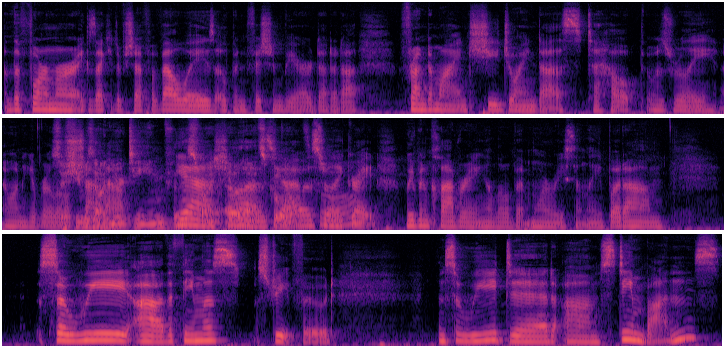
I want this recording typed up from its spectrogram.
the former executive chef of Elways, Open Fish and Beer, da da da, friend of mine, she joined us to help. It was really, I want to give her a little. Shout out. So little she was on out. your team for this yeah, one? she oh, was. that's cool. Yeah, it was really great. We've been collaborating a little bit more recently, but um, so we uh, the theme was street food, and so we did um, steam buns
